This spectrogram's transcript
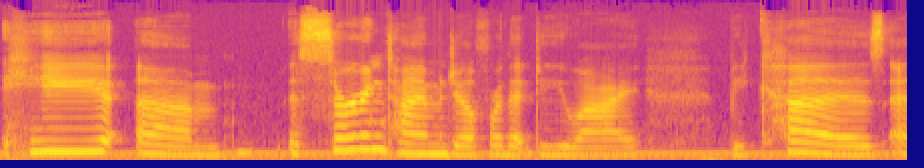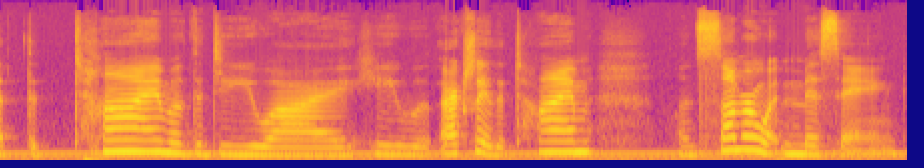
He um, is serving time in jail for that DUI because at the time of the DUI, he was actually at the time when Summer went missing,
